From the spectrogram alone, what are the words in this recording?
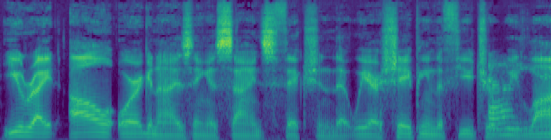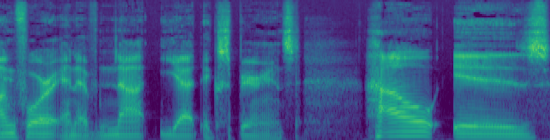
You write, All organizing is science fiction, that we are shaping the future oh, we yeah. long for and have not yet experienced. How is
